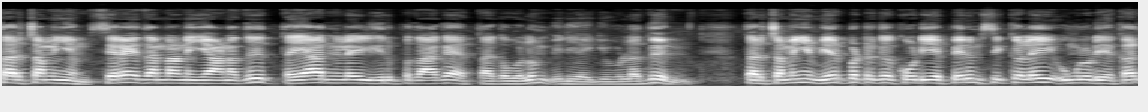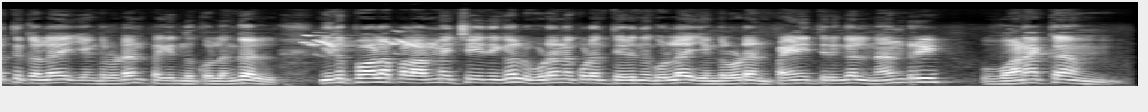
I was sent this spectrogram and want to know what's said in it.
தற்சமயம் சிறை தண்டனையானது தயார் நிலையில் இருப்பதாக தகவலும் வெளியாகியுள்ளது. தற்சமயம் ஏற்பட்டிருக்கக்கூடிய பெரும் சிக்கலை உங்களுடைய கருத்துக்களை எங்களுடன் பகிர்ந்து கொள்ளுங்கள். இதுபோல பல அண்மை செய்திகள் உடனுக்குடன் தெரிந்து கொள்ள எங்களுடன் பயணித்திருங்கள். நன்றி வணக்கம்.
